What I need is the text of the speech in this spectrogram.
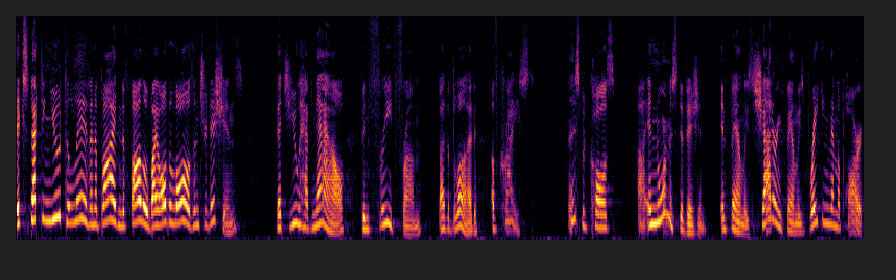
expecting you to live and abide and to follow by all the laws and traditions that you have now been freed from by the blood of Christ. And this would cause uh, enormous division in families, shattering families, breaking them apart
